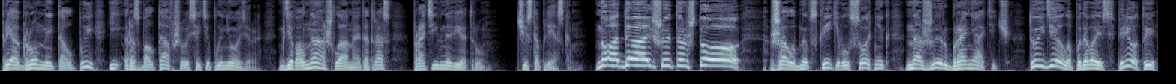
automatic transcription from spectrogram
при огромной толпы и разболтавшегося теплынь озера, где волна шла на этот раз противно ветру, чистоплеском. «Ну а дальше-то что?» — жалобно вскрикивал сотник Нажир Бронятич, то и дело, подаваясь вперед и,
